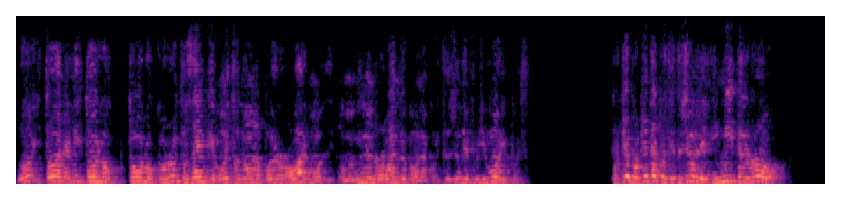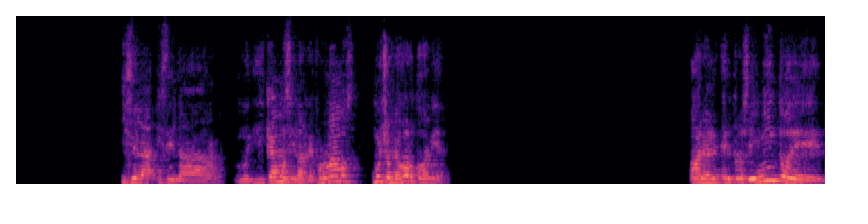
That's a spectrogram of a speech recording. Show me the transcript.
¿no? Y toda la ley, todos los, todos los corruptos saben que con esto no van a poder robar, como, vienen robando con la constitución de Fujimori, pues. ¿Por qué? Porque esta constitución le limita el robo. Y se la, y se la modificamos y la reformamos, mucho mejor todavía. Ahora, el, procedimiento de,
